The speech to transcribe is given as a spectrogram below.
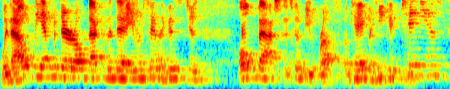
without the epidural back in the day. You know what I'm saying? Like this is just old fashioned. It's gonna be rough, okay? But he continues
